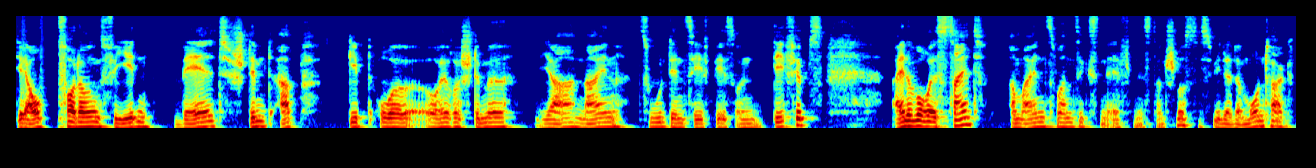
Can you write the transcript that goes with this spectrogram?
Die Aufforderung für jeden, wählt, stimmt ab, gebt eure Stimme ja, nein zu den CFPs und DFIPs. Eine Woche ist Zeit. Am 21.11. ist dann Schluss, ist wieder der Montag,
